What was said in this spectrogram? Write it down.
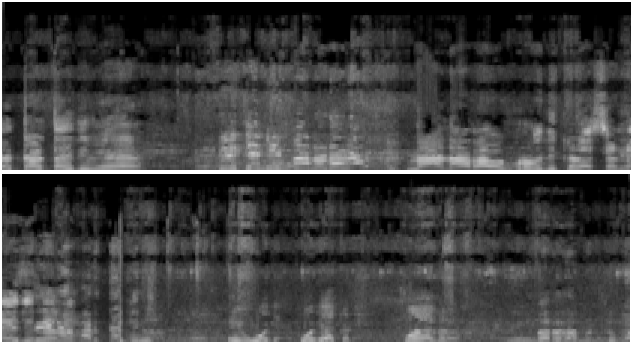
ಎಳ್ತಾಳ್ತಾ ಇದೀವಿ. ನಾನು ಆರಾಮಾಗಿ ಬರೋದು ಈ ಕಡೆ ಸಣ್ಣ ಇದ್ದೀನಿ ನಾನು. ಏ ಹೋಗಿ ಹೋಗಿ ಆ ಕಡೆ ಹೋಗಿ ಆ ಕಡೆ. ನೀನ್ ಬರಲ್ಲ ಬಿಡ್ಡುಮ?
